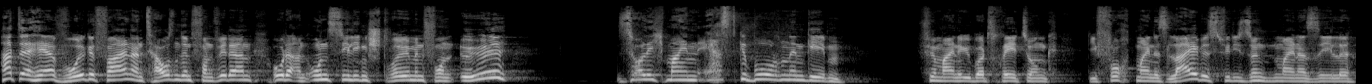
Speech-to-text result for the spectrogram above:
Hat der Herr Wohlgefallen an Tausenden von Widdern oder an unzähligen Strömen von Öl? Soll ich meinen Erstgeborenen geben für meine Übertretung, die Frucht meines Leibes für die Sünden meiner Seele?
